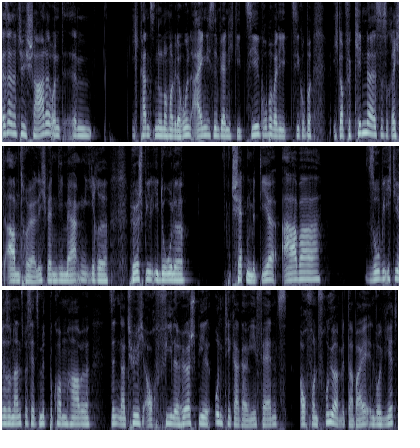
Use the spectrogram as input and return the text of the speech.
Das ist natürlich schade und ähm, ich kann es nur noch mal wiederholen, eigentlich sind wir ja nicht die Zielgruppe, weil die Zielgruppe, ich glaube, für Kinder ist es recht abenteuerlich, wenn die merken, ihre Hörspielidole chatten mit dir, aber so wie ich die Resonanz bis jetzt mitbekommen habe, sind natürlich auch viele Hörspiel- und TKKG-Fans auch von früher mit dabei involviert.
